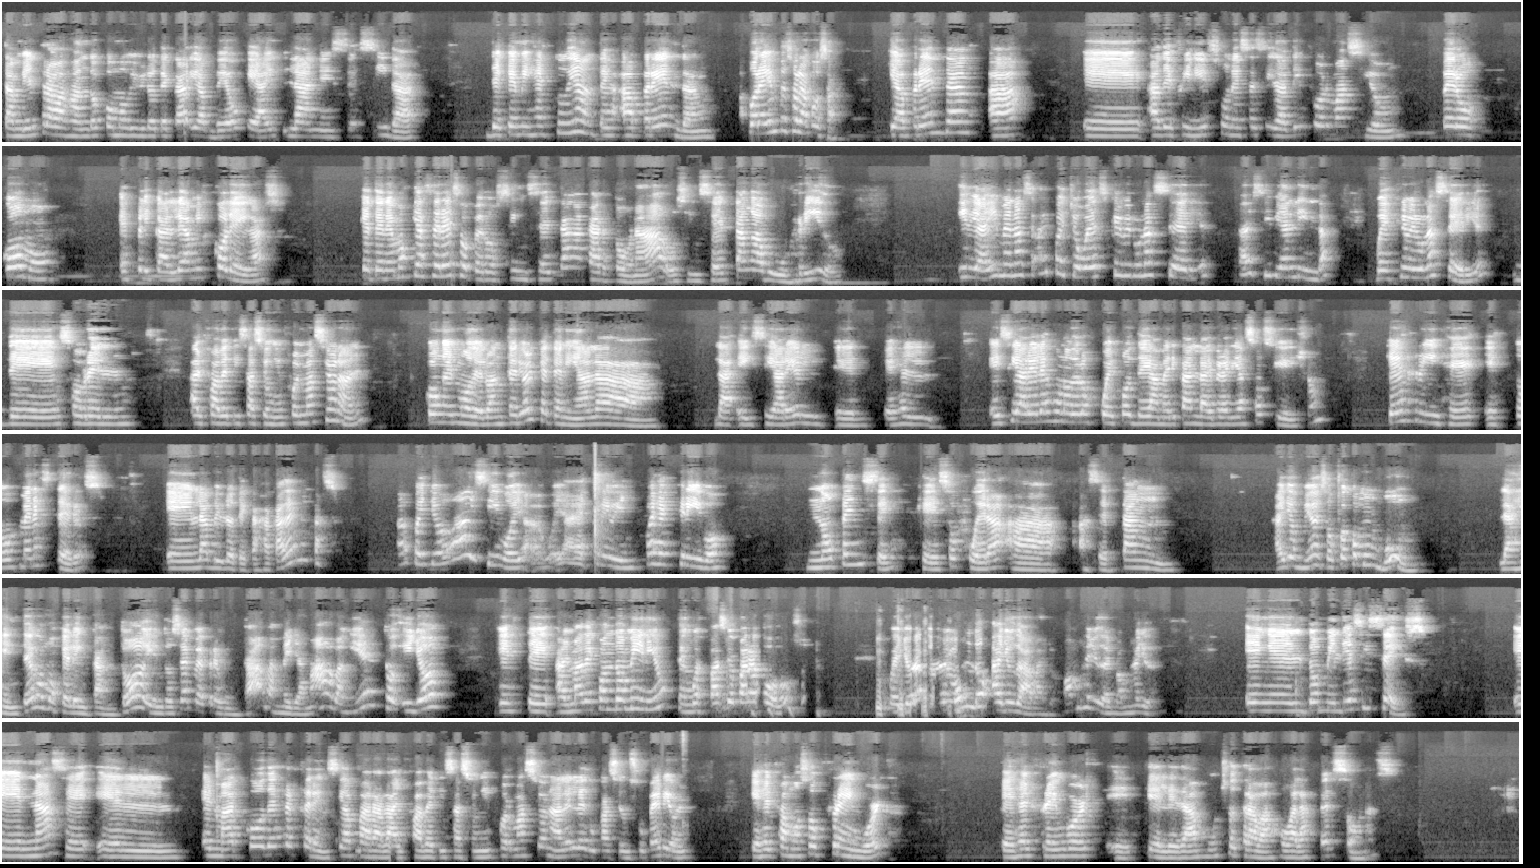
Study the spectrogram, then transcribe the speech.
también trabajando como bibliotecaria veo que hay la necesidad de que mis estudiantes aprendan, por ahí empezó la cosa, que aprendan a, eh, a definir su necesidad de información, pero cómo explicarle a mis colegas que tenemos que hacer eso, pero sin ser tan acartonado, sin ser tan aburrido. Y de ahí me nace, ay, pues yo voy a escribir una serie, ay, sí, bien linda, voy a escribir una serie de, sobre el, alfabetización informacional con el modelo anterior que tenía la, la ACRL, es el ACRL es uno de los cuerpos de American Library Association que rige estos menesteres en las bibliotecas académicas. Ah, pues yo, ay, sí, voy a, voy a escribir. Pues escribo. No pensé que eso fuera a, a ser tan, ay Dios mío, eso fue como un boom. La gente como que le encantó y entonces me preguntaban, me llamaban y esto, y yo, este, alma de condominio, tengo espacio para todos, pues yo a todo el mundo ayudaba, vamos a ayudar, vamos a ayudar. En el 2016 eh, nace el, el marco de referencia para la alfabetización informacional en la educación superior, que es el famoso framework que es el framework eh, que le da mucho trabajo a las personas.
